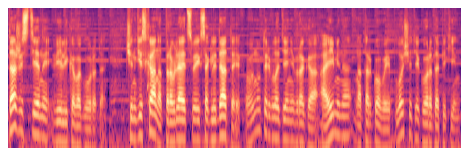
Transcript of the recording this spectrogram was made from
даже стены великого города. Чингисхан отправляет своих соглядатаев внутрь владений врага, а именно на торговые площади города Пекин,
